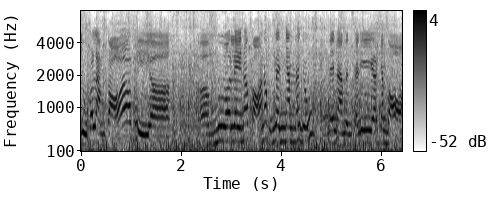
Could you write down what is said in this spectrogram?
dù có làm cỏ thì uh, uh, mưa lên nó cỏ nó cũng lên nhanh đó chú. Nên là mình sẽ đi ờ, chăn bò.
